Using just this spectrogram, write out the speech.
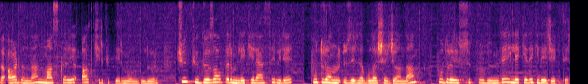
ve ardından maskarayı alt kirpiklerime uyguluyorum. Çünkü göz altlarım lekelense bile pudranın üzerine bulaşacağından pudrayı süpürdüğümde leke de gidecektir.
